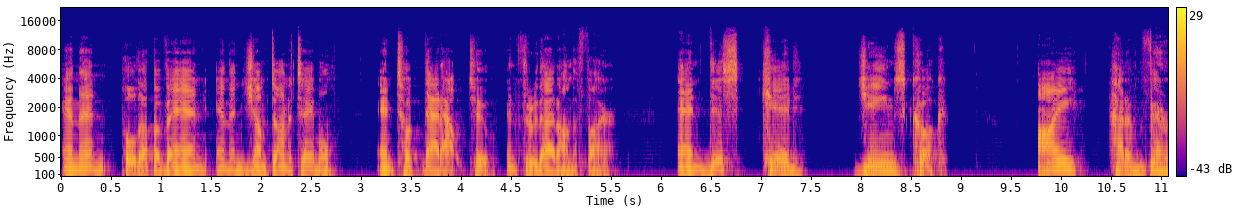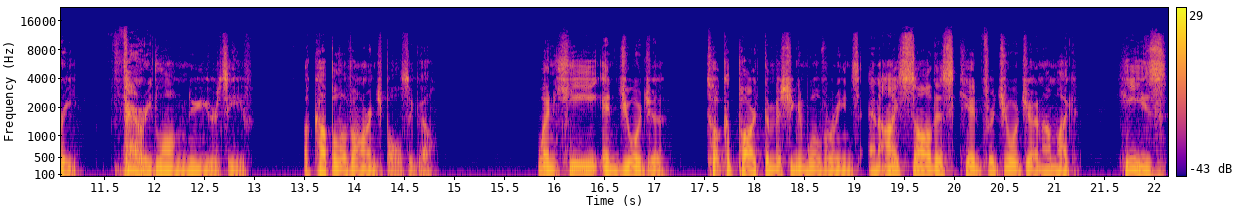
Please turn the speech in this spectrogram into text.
and then pulled up a van and then jumped on a table and took that out too and threw that on the fire. And this kid, James Cook, I had a very, very long New Year's Eve a couple of Orange Bowls ago when he and Georgia took apart the Michigan Wolverines. And I saw this kid for Georgia, and I'm like, he's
